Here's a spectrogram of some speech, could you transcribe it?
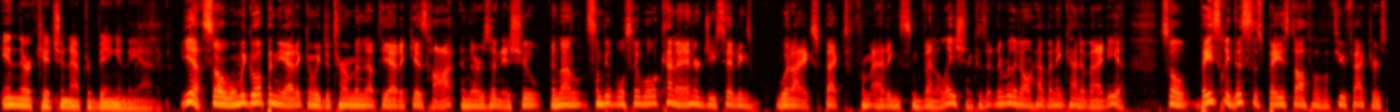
in their kitchen after being in the attic. Yeah, so when we go up in the attic and we determine that the attic is hot and there's an issue, and then some people will say, well, what kind of energy savings would I expect from adding some ventilation? Because they really don't have any kind of an idea. So basically, this is based off of a few factors.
